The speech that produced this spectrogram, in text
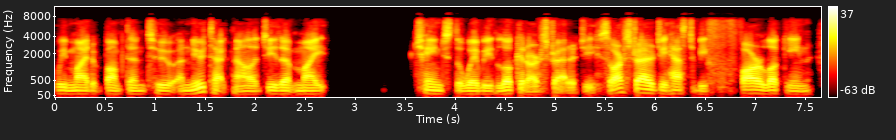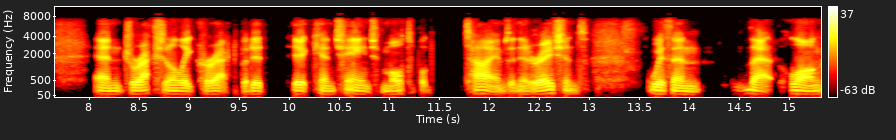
we might have bumped into a new technology that might change the way we look at our strategy. So our strategy has to be far looking and directionally correct, but it it can change multiple times and iterations within that long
